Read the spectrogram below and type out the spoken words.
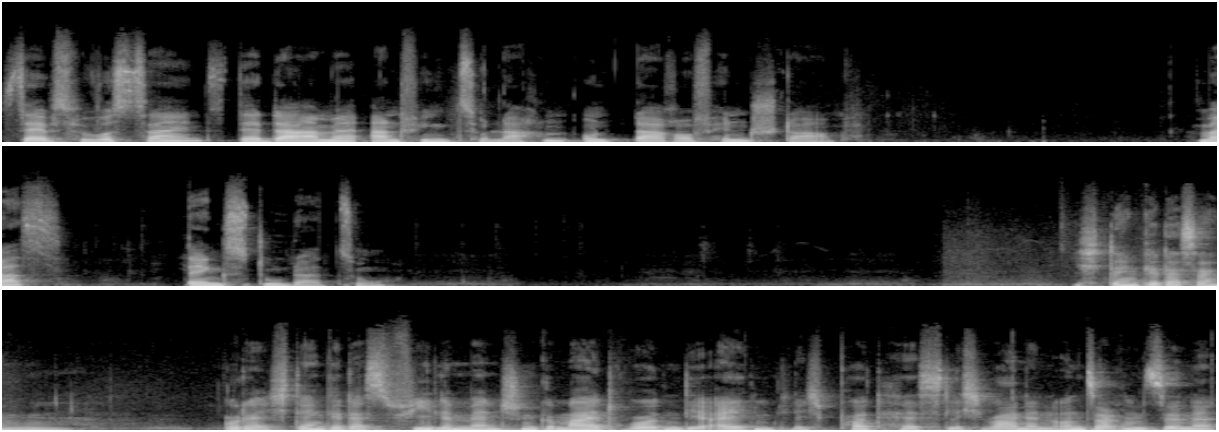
Selbstbewusstseins der Dame anfing zu lachen und daraufhin starb. Was denkst du dazu? Ich denke, dass ein oder ich denke, dass viele Menschen gemalt wurden, die eigentlich potthässlich waren in unserem Sinne,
